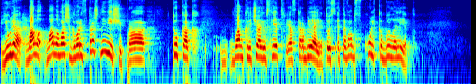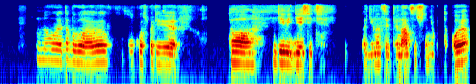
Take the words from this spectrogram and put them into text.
Юля, мама, мама ваша говорит страшные вещи про то, как вам кричали вслед и оскорбляли. То есть это вам сколько было лет? Ну, это было, господи, 9, 10, 11, 12, что-нибудь такое.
